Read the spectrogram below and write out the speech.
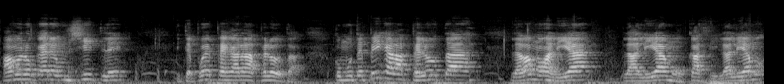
Vámonos que eres un shitle Y te puedes pegar a las pelotas. Como te pega a las pelotas La vamos a liar La liamos casi, la liamos.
